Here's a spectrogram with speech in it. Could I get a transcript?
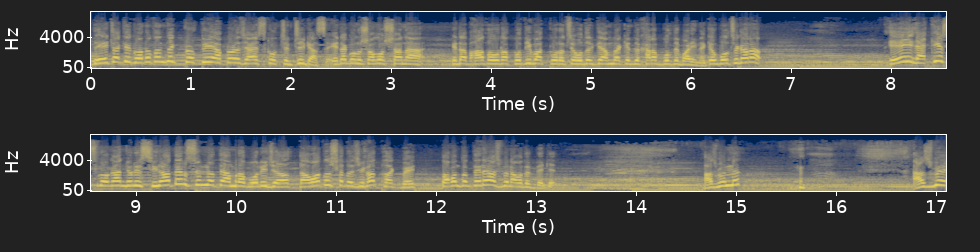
তো এটাকে গণতান্ত্রিক প্রক্রিয়া আপনারা জায়জ করছেন, ঠিক আছে। এটা কোনো সমস্যা না, এটা ভালো, ওরা প্রতিবাদ করেছে, ওদেরকে আমরা কিন্তু খারাপ বলতে পারি না। কেউ বলছে খারাপ? এই একই স্লোগান যদি সিরাতের শূন্যতে আমরা বলি যে দাওয়াতের সাথে জিহাদ থাকবে, তখন তো তেরে আসবেন আমাদের দেখে আসবেন না? আসবে?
